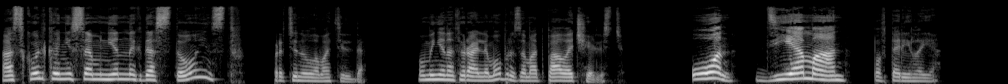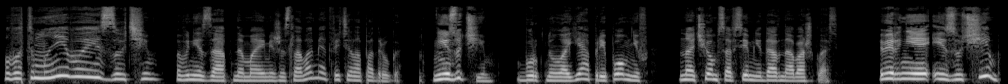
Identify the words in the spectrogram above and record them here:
«А сколько несомненных достоинств!» — протянула Матильда. У меня натуральным образом отпала челюсть. «Он демон!» — повторила я. «Вот мы его изучим», — внезапно моими же словами ответила подруга. «Не изучим», — буркнула я, припомнив, на чем совсем недавно обожглась. «Вернее, изучим,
